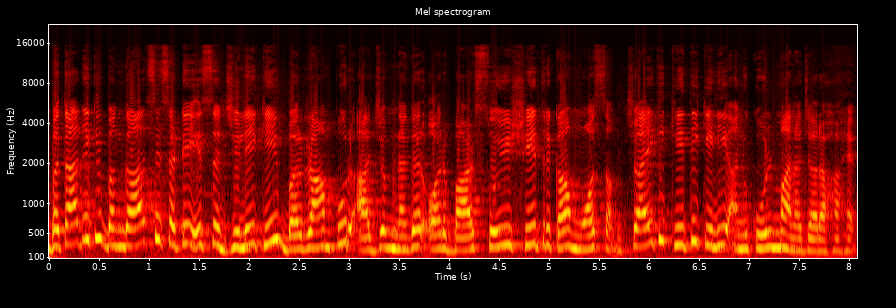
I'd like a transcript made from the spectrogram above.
बता दें कि बंगाल से सटे इस ज़िले के बलरामपुर, आजमनगर और बारसोई क्षेत्र का मौसम चाय की खेती के लिए अनुकूल माना जा रहा है।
